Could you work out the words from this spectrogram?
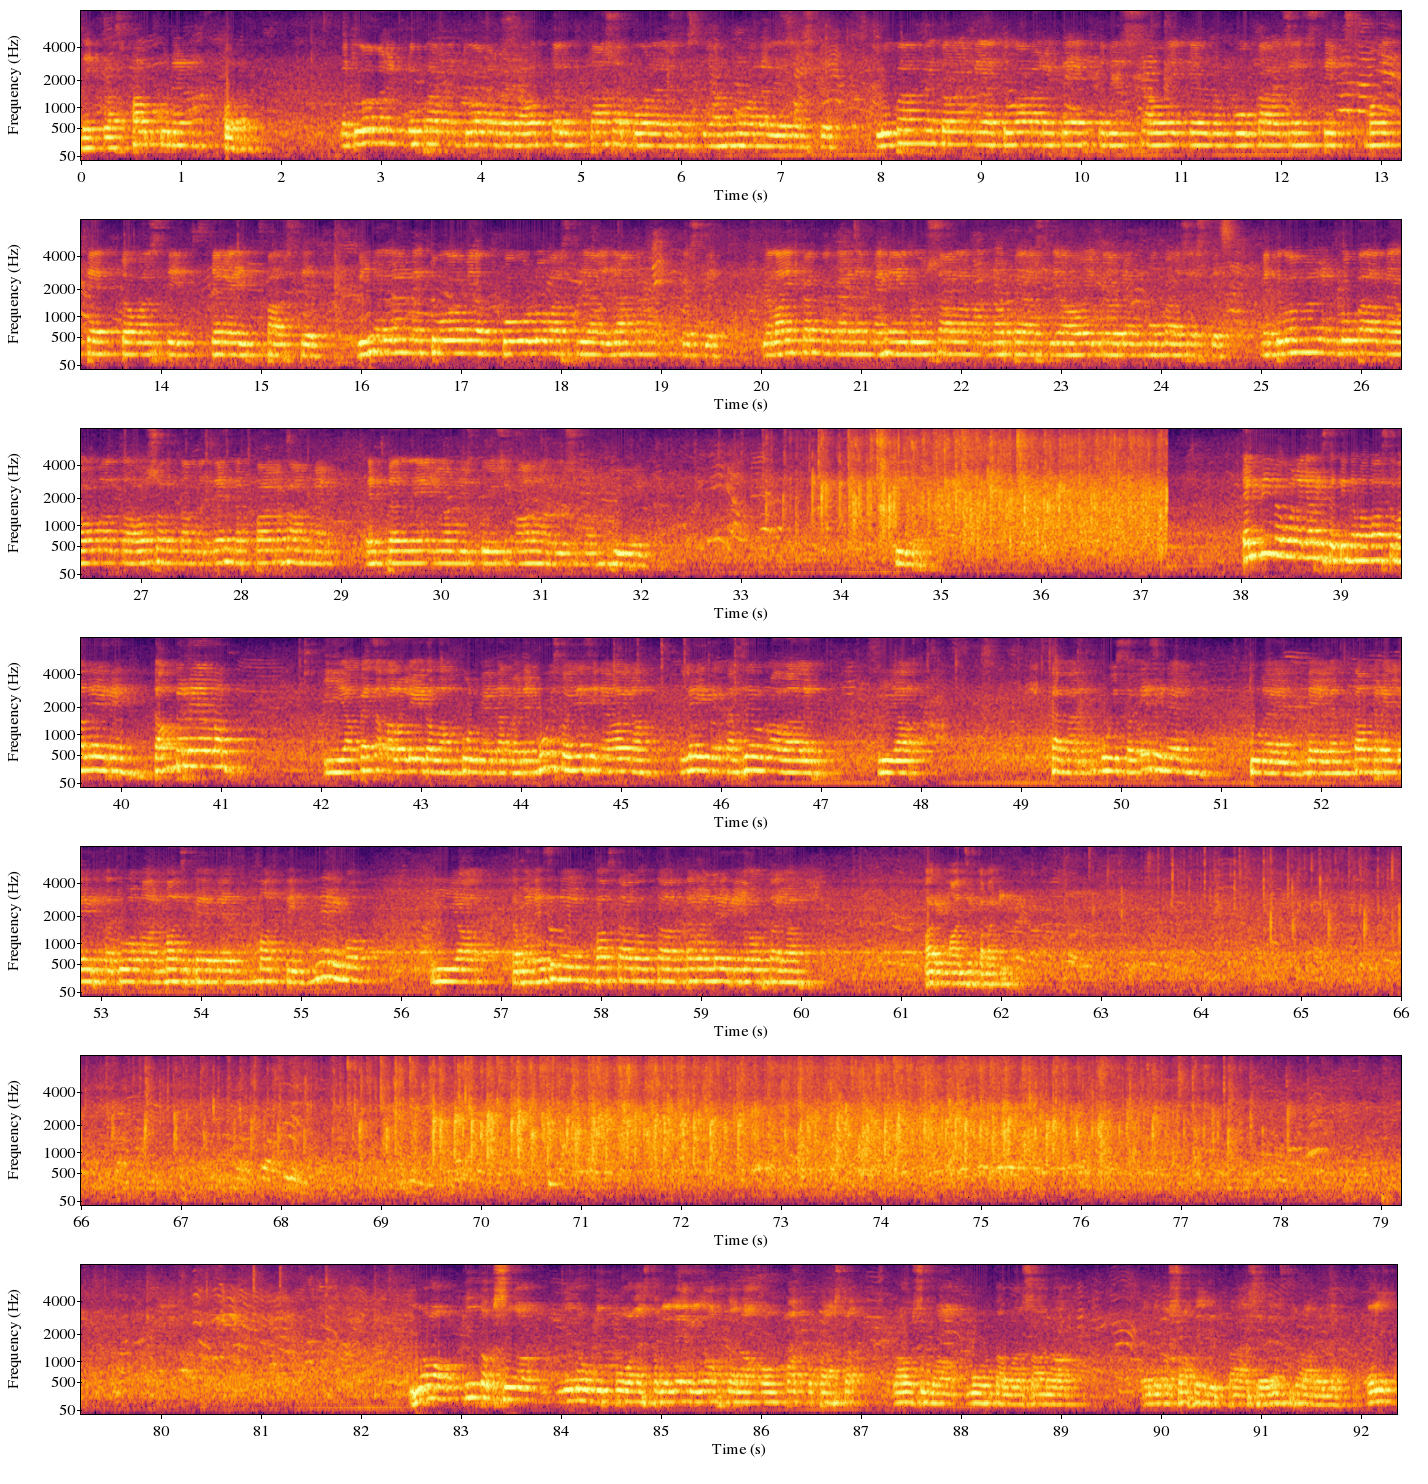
Niklas Paukkunen, Pori. Me tuomarit lupaamme tuomaroida ottelut tasapuolisesti ja huolellisesti. Lupaamme toimia tuomaritehtävissä oikeudenmukaisesti, moitteettomasti ja reippaasti. Vihellämme tuomiot kuuluvasti ja jakamattomasti. Ja laikkakädemme heiluu salaman nopeasti ja oikeudenmukaisesti. Me tuomarit lupaamme omalta osaltamme tehdä parhaamme, että leiri onnistuisi mahdollisimman hyvin. Kiitos. Eli viime vuonna järjestettiin tämä vastaava leiri Tampereella. Ja Pesäpalloliitolla kulkee tämmöinen muistoesine aina leiriltä seuraavalle. Ja tämän muistoesineen tulee meille Tampereen leiriltä tuomaan Mansi PP Matti Helimo. Ja tämän esineen vastaanottaa tämän leirin johtaja Ari Mansikkamäki. Joo, kiitoksia minunkin puolestani leirin johtajana on pakko päästä lausumaan muutaman sana ennen kuin Safiri pääsee estraadille. Eli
